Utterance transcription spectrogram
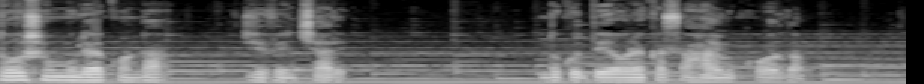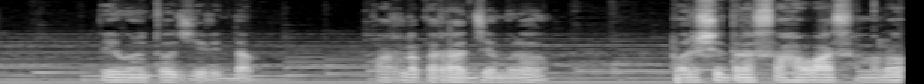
దోషము లేకుండా జీవించాలి. అందుకు దేవుని యొక్క సహాయం కోరుదాం. దేవునితో జీవిద్దాం పర్లక రాజ్యములో పరిశుద్ధ సహవాసములో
